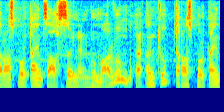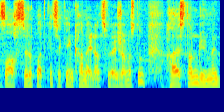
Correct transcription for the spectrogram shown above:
տրանսպորտային ծախսերն են գումարվում, ընդཐུպ տրանսպորտային ծախսերով պատկեցեք այնքան իրancs վրա էժան նստում, Հայաստանում դիմում են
